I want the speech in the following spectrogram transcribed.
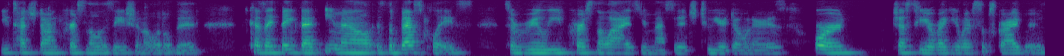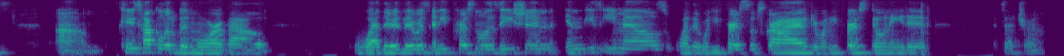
you touched on personalization a little bit because I think that email is the best place to really personalize your message to your donors or just to your regular subscribers. Um, can you talk a little bit more about whether there was any personalization in these emails, whether when you first subscribed or when you first donated, etc.?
